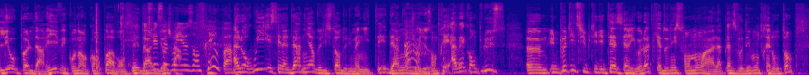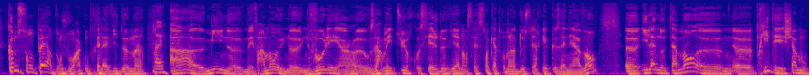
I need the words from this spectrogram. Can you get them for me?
Léopold arrive et qu'on n'a encore pas avancé Il d'un fait sa joyeuse entrée ou pas? Alors oui, et c'est la dernière de l'histoire de l'humanité, dernière Ah. joyeuse entrée, avec en plus une petite subtilité assez rigolote qui a donné son nom à la place Vaudémont très longtemps, comme son père, dont je vous raconterai la vie demain, Ouais. a euh, mis une, mais vraiment une, une volée hein, euh, aux armées turques au siège de Vienne en 1682, c'est-à-dire quelques années avant. Euh, il a notamment euh, pris des chameaux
